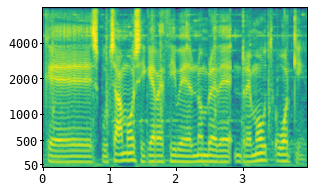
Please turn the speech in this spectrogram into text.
que escuchamos y que recibe el nombre de Remote Working.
